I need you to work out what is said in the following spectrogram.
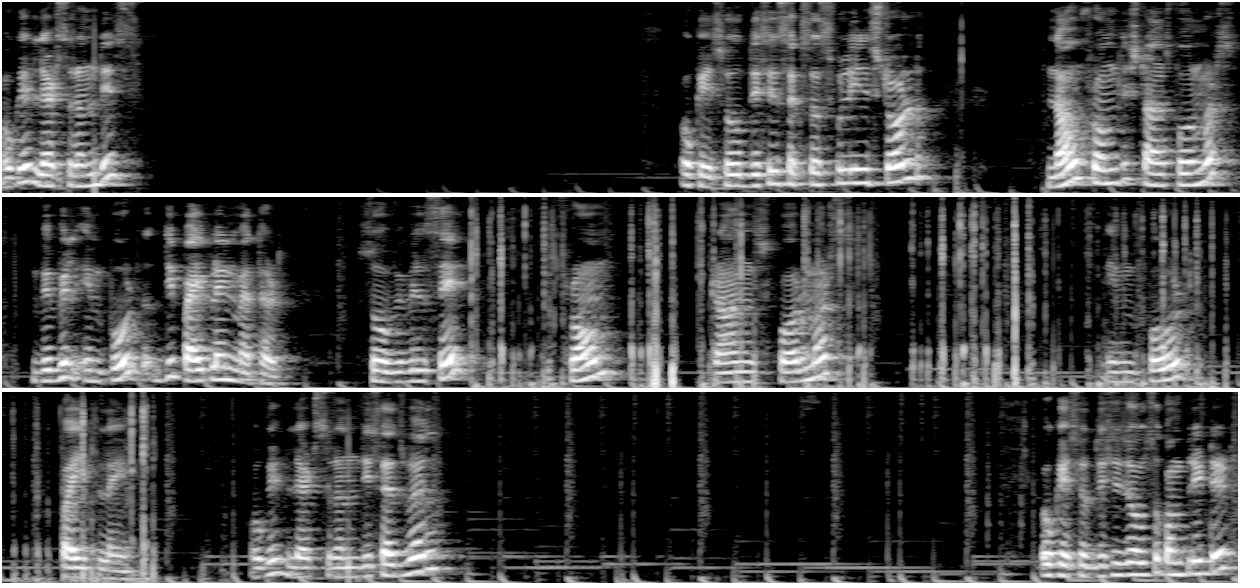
Okay let's run this. Okay so this is successfully installed. Now from this transformers we will import the pipeline method. So we will say from transformers import pipeline. Okay let's run this as well. Okay so this is also completed.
